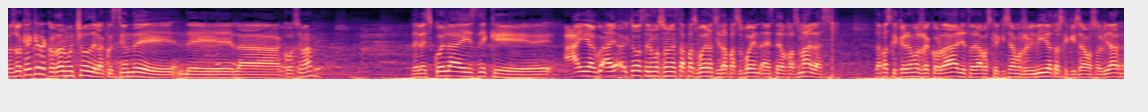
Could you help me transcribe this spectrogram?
Pues lo que hay que recordar mucho de la cuestión de, de la. ¿Cómo se llama? De la escuela es de que hay, todos tenemos unas etapas buenas y etapas, buenas, etapas malas. Etapas que queremos recordar y otras etapas que quisiéramos revivir, otras que quisiéramos olvidar.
